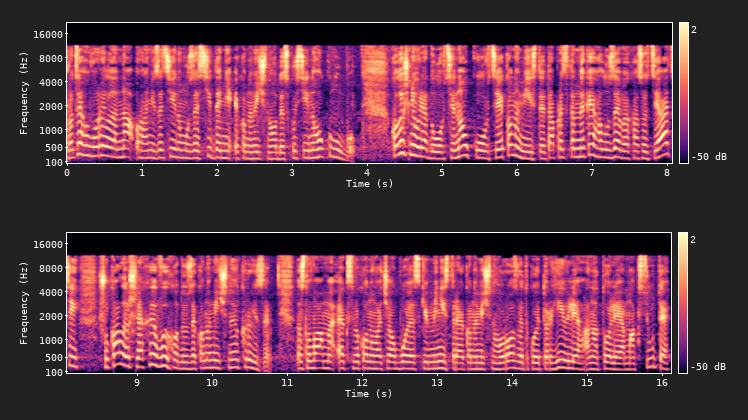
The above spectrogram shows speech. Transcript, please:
Про це говорили на організаційному засіданні економічного дискусійного клубу. Колишні урядовці, науковці, економісти та представники галузевих асоціацій шукали шляхи виходу з економічної кризи. За словами екс-виконувача обов'язків міністра економічного розвитку і торгівлі Анатолія Максюти,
